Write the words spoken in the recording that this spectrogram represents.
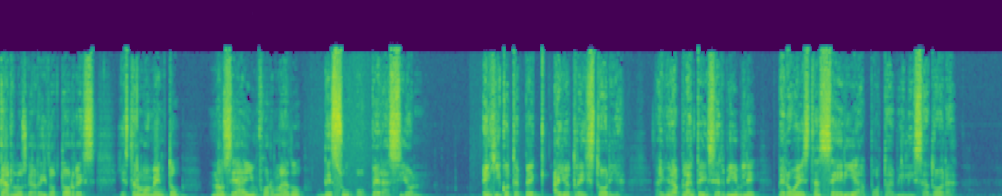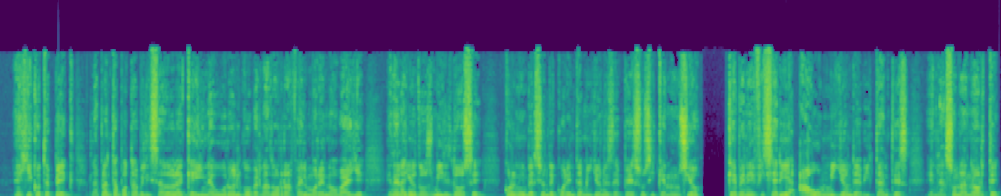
Carlos Garrido Torres, y hasta el momento no se ha informado de su operación. En Jicotepec hay otra historia. Hay una planta inservible, pero esta sería potabilizadora. En Jicotepec, la planta potabilizadora que inauguró el gobernador Rafael Moreno Valle en el año 2012 con una inversión de 40 millones de pesos y que anunció que beneficiaría a un millón de habitantes en la zona norte,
